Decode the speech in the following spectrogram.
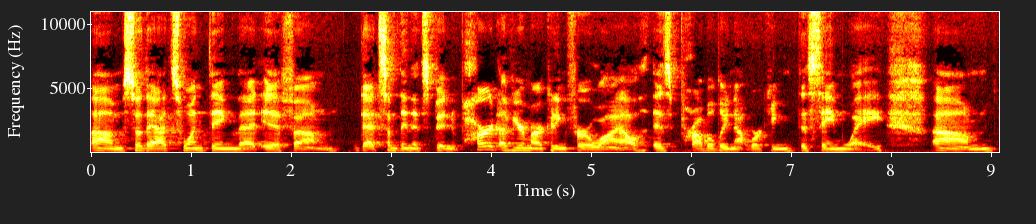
Um, so that's one thing that if um, that's something that's been part of your marketing for a while is probably not working the same way. Um,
